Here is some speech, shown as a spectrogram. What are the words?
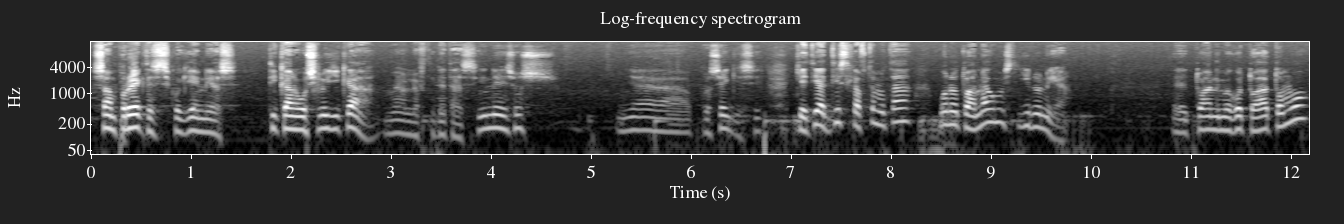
σαν προέκταση της οικογένειας τι κάνω εγώ συλλογικά με όλη αυτή την κατάσταση. Είναι ίσως μια προσέγγιση γιατί αντίστοιχα αυτό μετά μόνο το ανάγουμε στην κοινωνία. Ε, το αν είμαι εγώ το άτομο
